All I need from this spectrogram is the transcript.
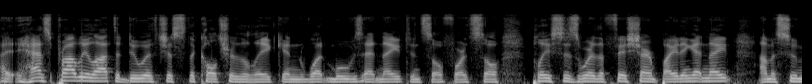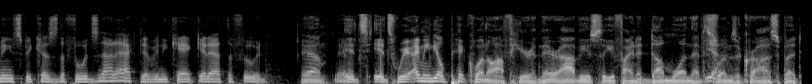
I, it has probably a lot to do with just the culture of the lake and what moves at night and so forth. So places where the fish aren't biting at night, I'm assuming it's because the food's not active and you can't get at the food. Yeah, it's it's weird. I mean, you'll pick one off here and there. Obviously, you find a dumb one that Yeah. swims across, but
